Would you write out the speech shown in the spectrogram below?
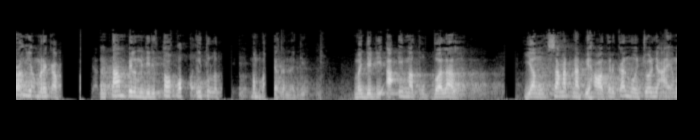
orang yang mereka dan tampil menjadi tokoh itu lebih membahayakan lagi. Menjadi aimatul dalal, yang sangat Nabi khawatirkan munculnya ayat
